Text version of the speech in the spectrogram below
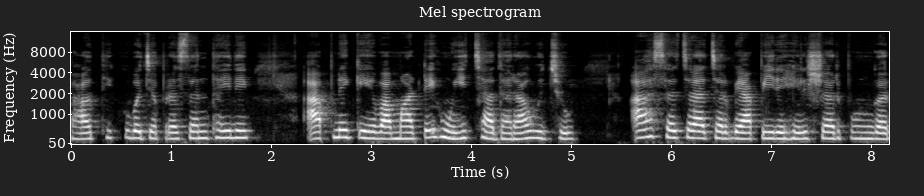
ભાવથી ખૂબ જ પ્રસન્ન થઈને આપને કહેવા માટે હું ઈચ્છા ધરાવું છું. આ સચરાચર વ્યાપી રહેલ શરપુંગર.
